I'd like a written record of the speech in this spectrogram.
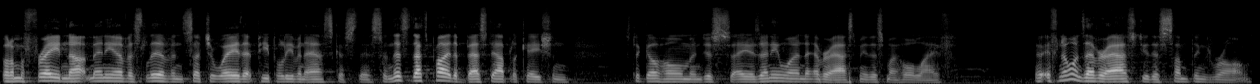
But I'm afraid not many of us live in such a way that people even ask us this. And this, that's probably the best application is to go home and just say, Has anyone ever asked me this my whole life? If no one's ever asked you this, something's wrong.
